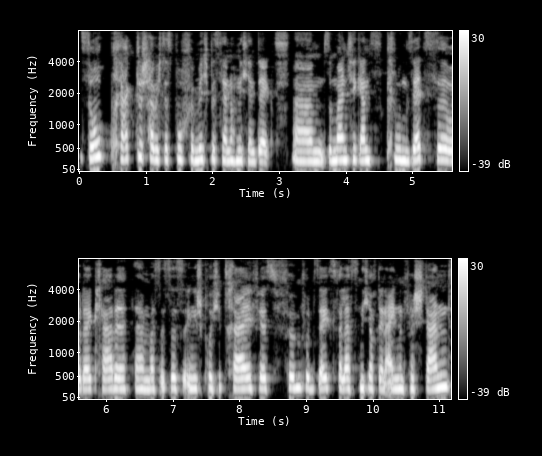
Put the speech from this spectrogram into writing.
so praktisch habe ich das Buch für mich bisher noch nicht entdeckt. Ähm, so manche ganz klugen Sätze oder gerade, ähm, was ist das, irgendwie Sprüche 3, Vers 5 und 6, verlass nicht auf deinen eigenen Verstand.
